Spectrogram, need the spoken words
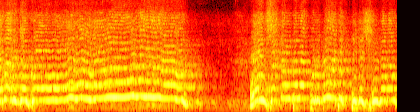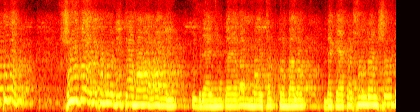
আবার যখন ওই সকালবেলা পূর্ব দিক থেকে সূর্যটা উঠতে সূর্য যখন উদিত হয়, ইব্রাহিম ছোট্ট বালক দেখে এত সুন্দর সূর্য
